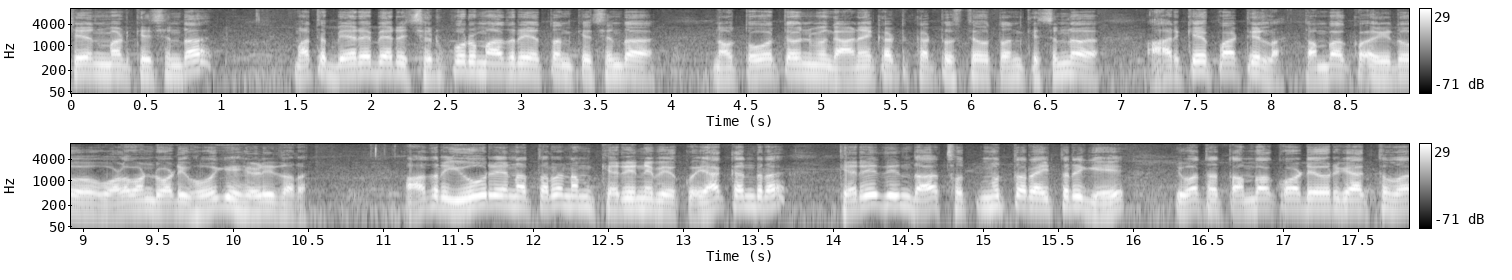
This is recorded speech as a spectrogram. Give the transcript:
ಚೇಂಜ್ ಮಾಡಿ ಕೇಸಿಂದ ಮತ್ತು ಬೇರೆ ಬೇರೆ ಶಿರ್ಪುರ್ ಮಾದರಿ ತಂದ ಕೇಸಿಂದ ನಾವು ತೊಗೋತೇವೆ, ನಿಮಗೆ ಅಣೆಕಟ್ಟು ಕಟ್ಟಿಸ್ತೇವೆ ತಂದ ಕೇಸಿಂದ ಆರ್ ಕೆ ಪಾಟೀಲ್ ತಂಬಾಕು ಇದು ಒಳವಂಡವಾಡಿಗೆ ಹೋಗಿ ಹೇಳಿದ್ದಾರೆ ಆದರೆ ಇವ್ರು ಏನತ್ತಾರ ನಮ್ಮ ಕೆರೆನೇ ಬೇಕು. ಯಾಕಂದ್ರೆ ಕೆರೆದಿಂದ ಸುತ್ತಮುತ್ತ ರೈತರಿಗೆ ಇವತ್ತು ತಂಬಾಕು ಹೊಡೆಯವ್ರಿಗೆ ಆಗ್ತದೆ,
